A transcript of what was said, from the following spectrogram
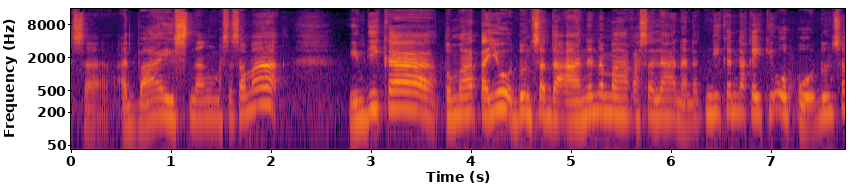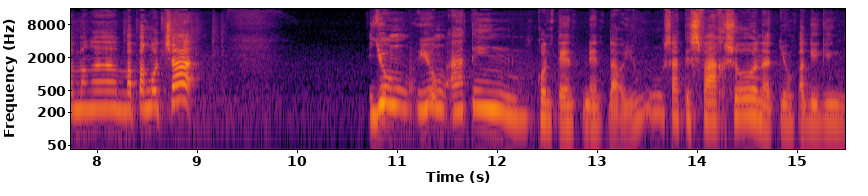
sa advice ng masasama, hindi ka tumatayo dun sa daanan ng mga kasalanan at hindi ka nakikiupo dun sa mga mapangutya yung yung ating contentment daw, yung satisfaction at yung pagiging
